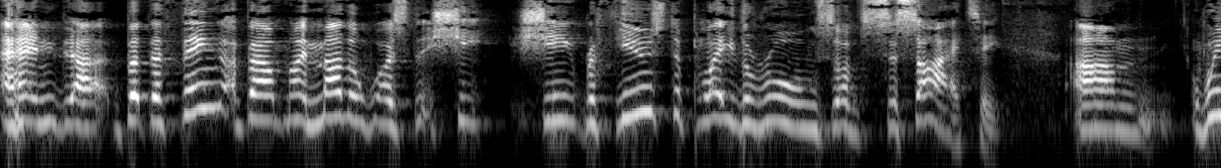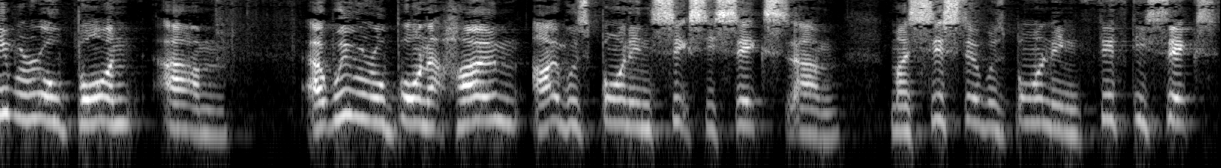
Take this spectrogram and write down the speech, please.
and, uh, but the thing about my mother was that she, she refused to play the rules of society. Um, we were all born, um, uh, we were all born at home. I was born in 66. Um, my sister was born in 56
